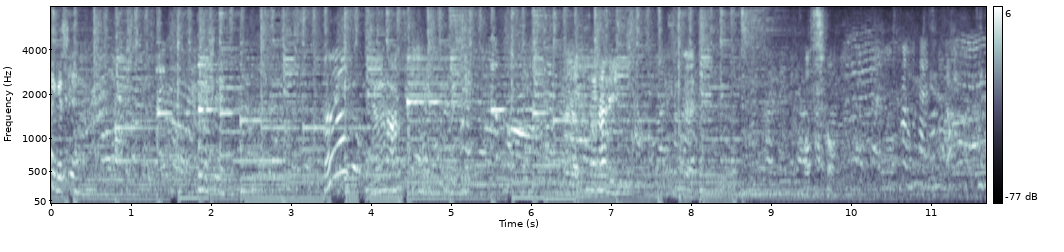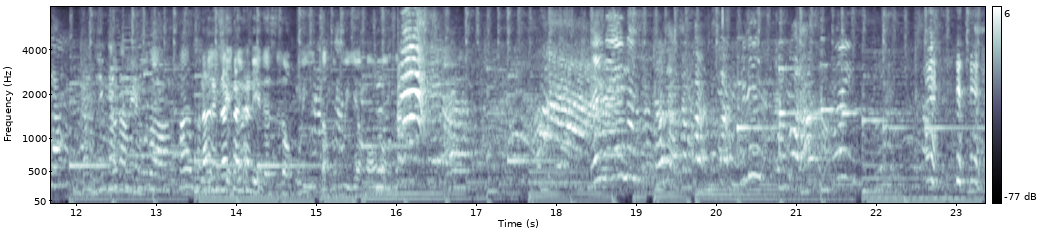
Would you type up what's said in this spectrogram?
那个线，那个线，啊，有人拿线，那个线，在那里，对，好丑。看不太出来。这个，你看，你先看上面，对啊，它然后你再看看跟别的石头不一样，长得不一样，黄黄的。来来来，讲讲讲快，讲快，讲过来，讲快。打过。你要打印吗？嗯。哎，弟，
